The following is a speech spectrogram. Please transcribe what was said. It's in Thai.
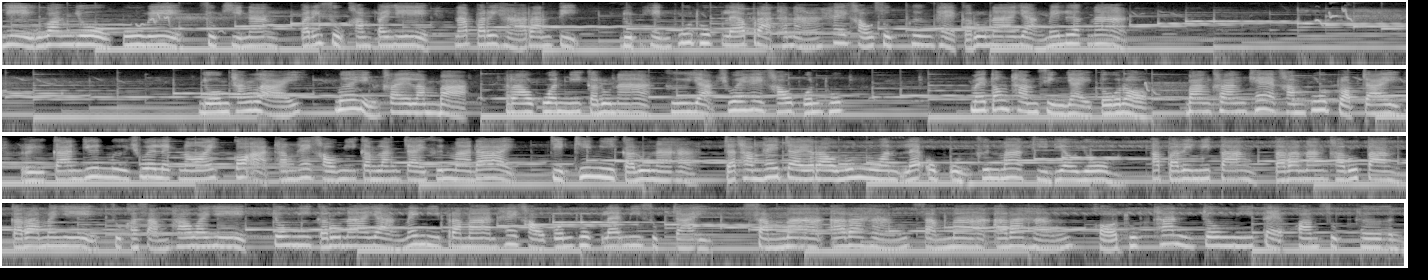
เย วังโย ปูเว สุขีนัง ปริสุคัมปเยนับปริหารันติ ดุดเห็นผู้ทุกข์แล้วปรารถนาให้เขาสุขพึงแผ่กรุณาอย่างไม่เลือกหน้า โยมทั้งหลาย เมื่อเห็นใครลำบาก เราควรมีกรุณา คืออยากช่วยให้เขาพ้นทุกข์ ไม่ต้องทำสิ่งใหญ่โตหรอก บางครั้งแค่คำพูดปลอบใจ หรือการยื่นมือช่วยเล็กน้อย ก็อาจทำให้เขามีกำลังใจขึ้นมาได้ จิตที่มีกรุณาจะทำให้ใจเรานุ่มนวลและอบอุ่นขึ้นมากทีเดียวโยม อปรินิตัง ตรนังคารุตัง กรามเย สุขสัมภาวเย จงมีกรุณาอย่างไม่มีประมาณให้เขาพ้นทุกข์และมีสุขใจ สัมมาอรหัง สัมมาอรหัง ขอทุกท่านจงมีแต่ความสุขเทิน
